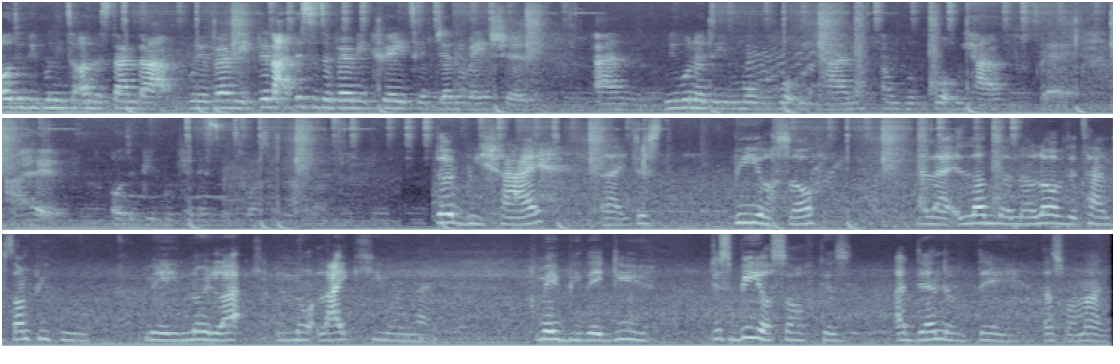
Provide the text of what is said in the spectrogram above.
older people need to understand that we're very, they're like, this is a very creative generation, and we want to do more with what we can and with what we have. So I hope older people can listen to us on that one. Don't be shy, like just be yourself and like London, a lot of the time, some people may not like not like you, and like maybe they do. Just be yourself, because at the end of the day, that's what matters.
